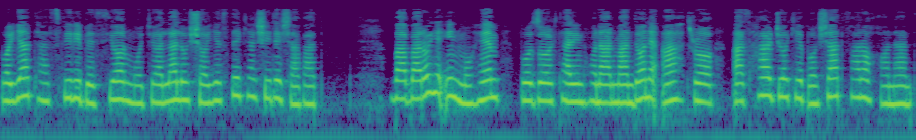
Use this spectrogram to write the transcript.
باید تصویری بسیار مجلل و شایسته کشیده شود. و برای این مهم بزرگترین هنرمندان عهد را از هر جا که باشد فراخوانند.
